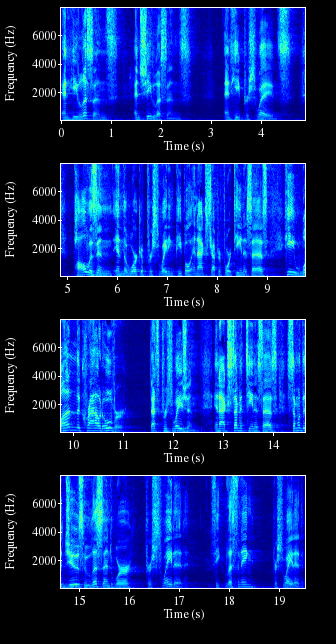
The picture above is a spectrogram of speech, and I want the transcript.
and he listens, and she listens, and he persuades. Paul was in, in the work of persuading people. In Acts chapter 14, it says, he won the crowd over. That's persuasion. In Acts 17, it says, some of the Jews who listened were persuaded. See, listening, persuaded.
